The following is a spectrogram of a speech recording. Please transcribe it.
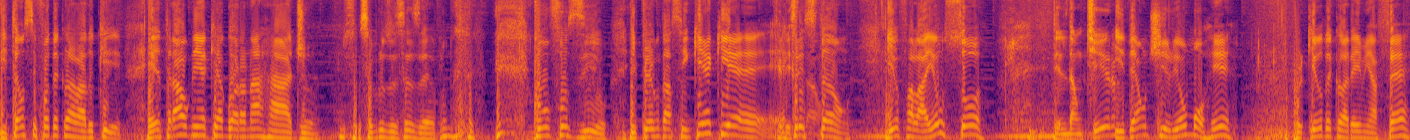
Então, se for declarado que entrar alguém aqui agora na rádio, sempre uso esse exemplo, né? com um fuzil, e perguntar assim: quem aqui é, é Cristão. cristão? E eu falar, eu sou, Ele dá um tiro. e der um tiro e eu morrer, porque eu declarei minha fé,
